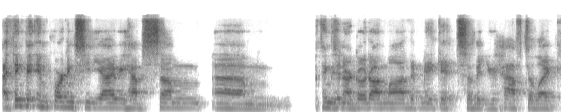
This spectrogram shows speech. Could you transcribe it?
I think that importing CDI, we have some um, things in our go.mod that make it so that you have to like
